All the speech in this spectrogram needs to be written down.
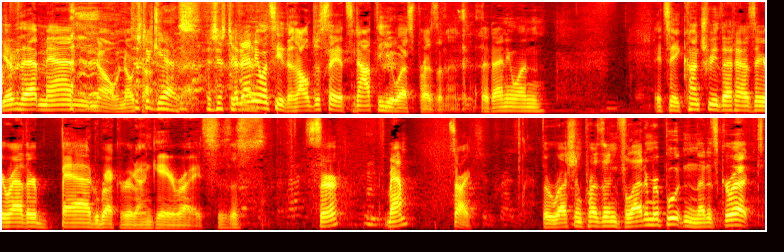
Give that man no, no. Just a guess. It's just a Did guess. anyone see this? I'll just say it's not the U.S. president. Did anyone? It's a country that has a rather bad record on gay rights. Is this, sir, ma'am? Sorry, the Russian president Vladimir Putin. That is correct.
